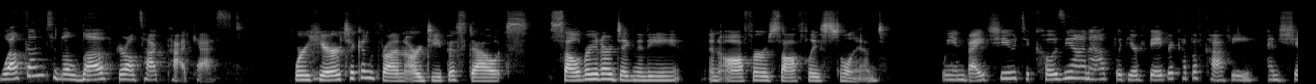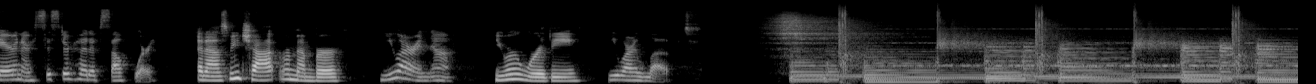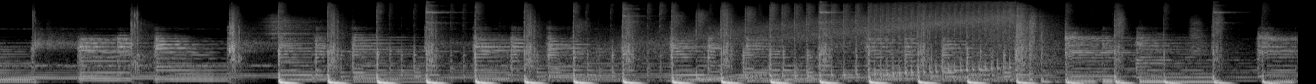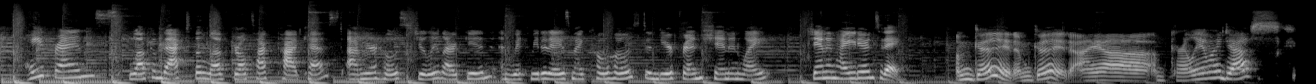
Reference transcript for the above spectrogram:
Welcome to the Love Girl Talk podcast. We're here to confront our deepest doubts, celebrate our dignity, and offer soft place to land. We invite you to cozy on up with your favorite cup of coffee and share in our sisterhood of self worth. And as we chat, remember you are enough, you are worthy, you are loved. Hey, friends. Welcome back to the Love Girl Talk podcast. I'm your host, Julie Larkin, and with me today is my co-host and dear friend, Shannon White. Shannon, how are you doing today? I'm good. I'm good. I uh, I'm currently at my desk,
